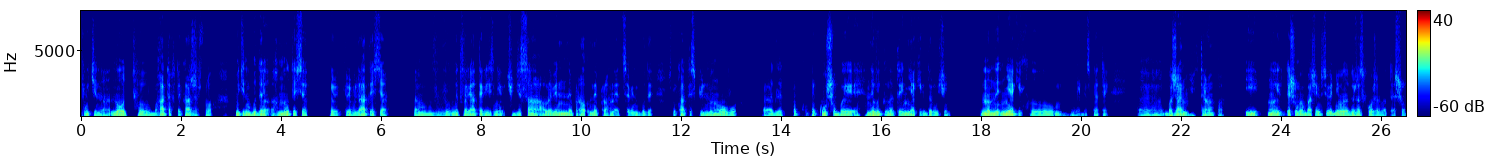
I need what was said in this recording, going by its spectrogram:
Путіна. Ну, от е, багато хто каже, що Путін буде гнутися, кривлятися, там витворяти різні чудеса, але він не не прогнеться. Він буде шукати спільну мову е, для таку, щоб не виконати ніяких доручень. Ну, ніяких, як би сказати, е, бажань Трампа. І ми, те, що ми бачимо сьогодні, воно дуже схоже на те, що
